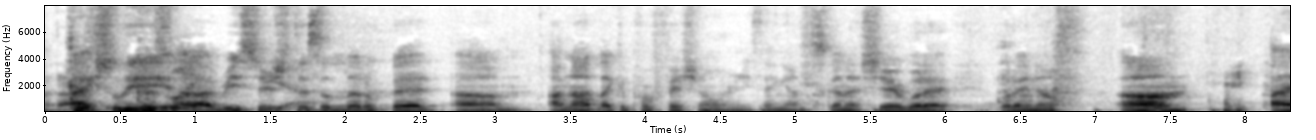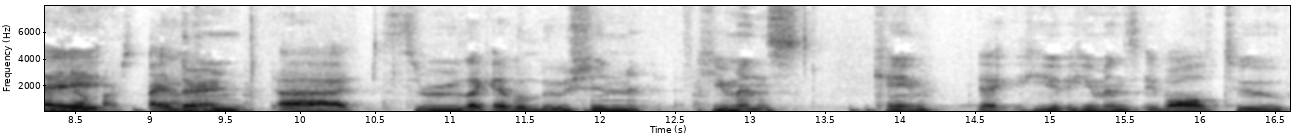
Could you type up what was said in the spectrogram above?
said that. I actually 'Cause, like, uh, researched yeah. this a little bit. Um, I'm not like a professional or anything. I'm just gonna share what I what I know. Um, I. I learned uh, through like evolution, humans came like hu- humans evolved to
